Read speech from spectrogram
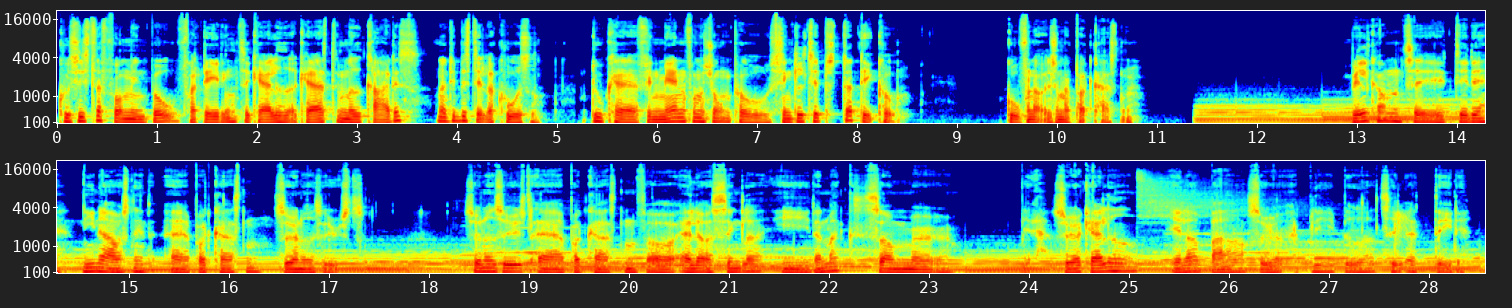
Kursister får min bog fra dating til kærlighed og kæreste med gratis, når de bestiller kurset. Du kan finde mere information på singletips.dk. God fornøjelse med podcasten. Velkommen til dette 9. afsnit af podcasten Søger noget seriøst. Søger noget seriøst er podcasten for alle os singler i Danmark, som øh, ja, søger kærlighed eller bare søger at blive bedre til at date.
